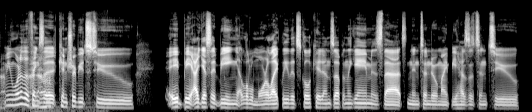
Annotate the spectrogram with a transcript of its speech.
I mean, one of the things that contributes to it be I guess it being a little more likely that Skull Kid ends up in the game is that Nintendo might be hesitant to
